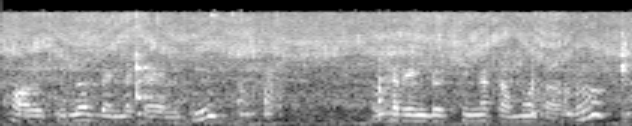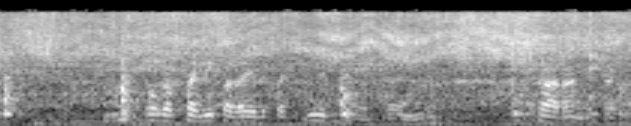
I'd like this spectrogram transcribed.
పావు కిలో బెండకాయలకి ఒక రెండు చిన్న టమోటాలు ఒక పది పదహైదు పచ్చిమిర్చి వస్తాయండి కారానికి తగ్గ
